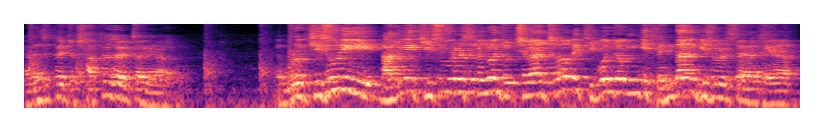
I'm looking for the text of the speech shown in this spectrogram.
연습했죠. 좌표 설정이라고. 물론 기술이 나중에 기술을 쓰는 건 좋지만 처음에 기본적인 게 된다는 기술을 써야 돼요.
